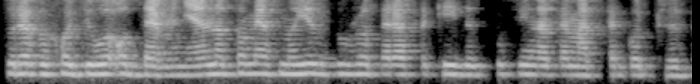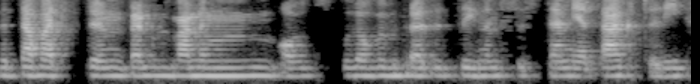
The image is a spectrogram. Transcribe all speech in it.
które wychodziły ode mnie, natomiast no jest dużo teraz takiej dyskusji na temat tego, czy wydawać w tym tak zwanym oldschoolowym, tradycyjnym systemie, tak, czyli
